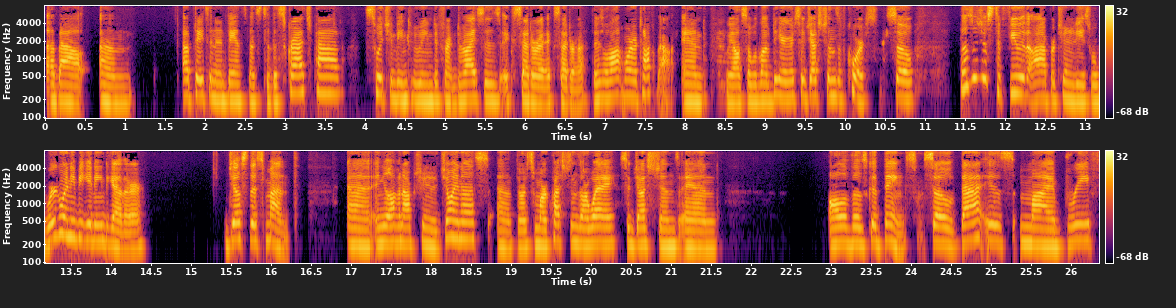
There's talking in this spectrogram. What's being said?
about um, updates and advancements to the scratch pad, switching between different devices, etc., etc. There's a lot more to talk about, and we also would love to hear your suggestions, of course. So those are just a few of the opportunities where we're going to be getting together just this month. Uh, and you'll have an opportunity to join us and throw some more questions our way, suggestions, and all of those good things. So that is my brief,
